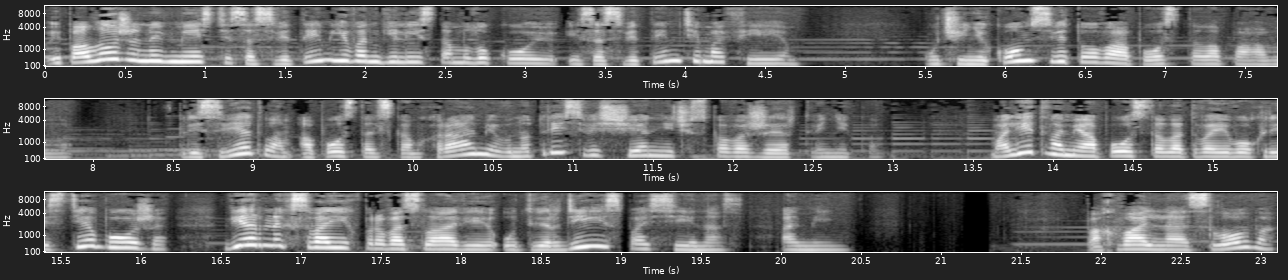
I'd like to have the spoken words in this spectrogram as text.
и положены вместе со святым евангелистом Лукою и со святым Тимофеем, учеником святого апостола Павла, в Пресветлом апостольском храме внутри священнического жертвенника. Молитвами апостола Твоего Христе Боже, верных своих православии, утверди и спаси нас. Аминь. Похвальное слово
